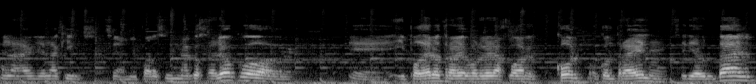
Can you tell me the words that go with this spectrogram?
en, la, en la Kings. O sea, me parece una cosa loco. Eh, y poder otra vez volver a jugar con o contra él Sí. sería brutal.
